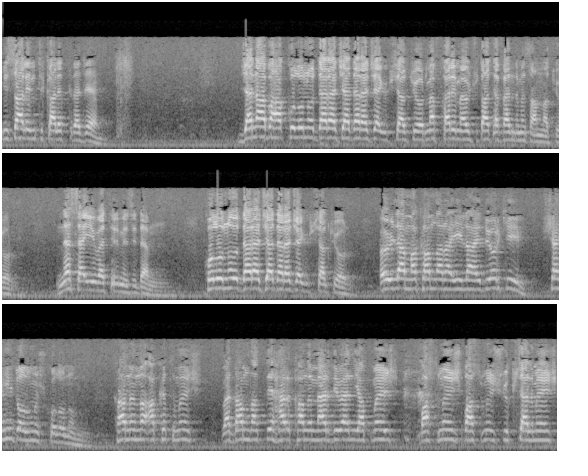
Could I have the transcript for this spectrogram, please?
Misal intikal ettireceğim. Cenab-ı Hak kulunu derece derece yükseltiyor. Mefkari mevcudat Efendimiz anlatıyor. Nese'i ve Tirmizi'den. Kulunu derece derece yükseltiyor. Öyle makamlara ilah ediyor ki, şehit olmuş kulunum. Kanını akıtmış ve damlattığı her kanı merdiven yapmış, basmış, basmış, yükselmiş,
